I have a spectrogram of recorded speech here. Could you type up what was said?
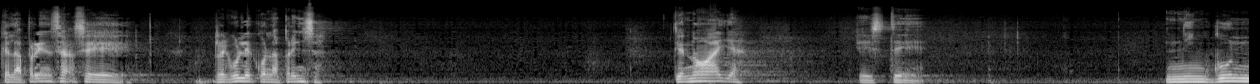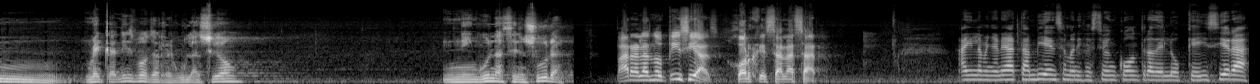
que la prensa se regule con la prensa, que no haya este ningún mecanismo de regulación, ninguna censura. Para las noticias, Jorge Salazar. Ahí en la mañana también se manifestó en contra de lo que hiciera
